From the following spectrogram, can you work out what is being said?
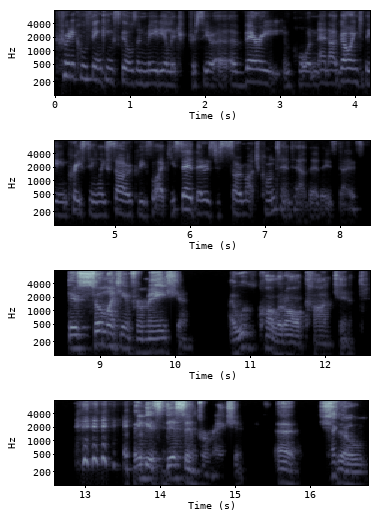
critical thinking skills and media literacy are, are, very important and are going to be increasingly so because like you said there is just so much content out there these days there's so much information i would call it all content maybe it's disinformation uh, so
